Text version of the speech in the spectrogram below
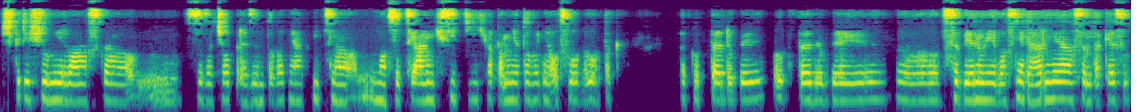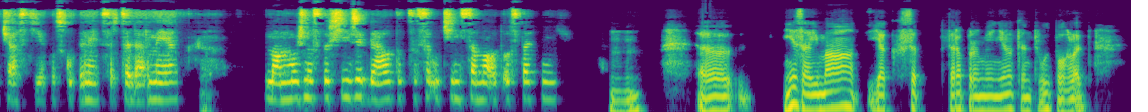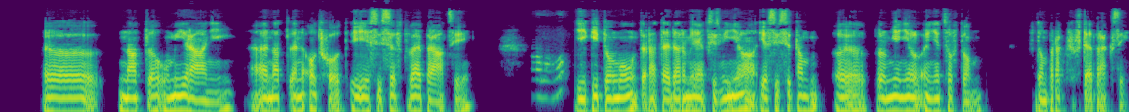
uh, když Lumír Láska mm, se začal prezentovat nějak víc na, na sociálních sítích a tam mě to hodně oslovilo, tak, tak od té doby, od té doby uh, se věnuji vlastně dármě a jsem také součástí jako skupiny Srdce dármy. Mám možnost to šířit dál, to, co se učím sama od ostatních. Mm-hmm. Uh, mě zajímá, jak se teda proměnil ten tvůj pohled uh, na to umírání, eh, na ten odchod, jestli se v tvé práci, díky tomu, teda té darmě, jak jsi zmínila, jestli se tam e, proměnilo i něco v tom, v, tom prak, v té praxi.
